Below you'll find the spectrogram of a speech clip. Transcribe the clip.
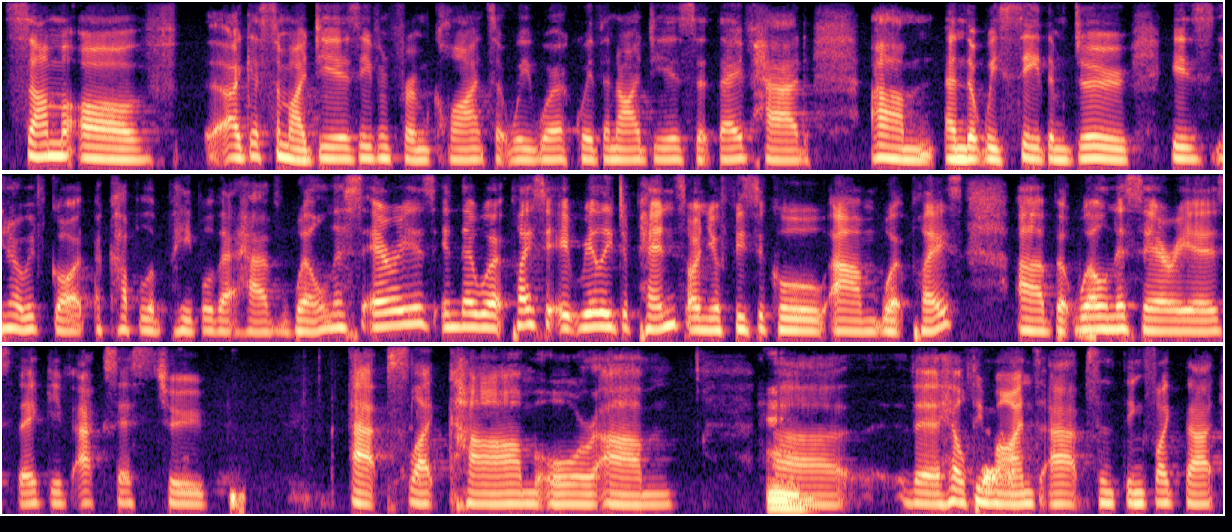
some of I guess some ideas, even from clients that we work with, and ideas that they've had, um, and that we see them do is, you know, we've got a couple of people that have wellness areas in their workplace. It really depends on your physical um, workplace, uh, but wellness areas they give access to apps like Calm or um, mm. uh, the Healthy Minds apps and things like that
